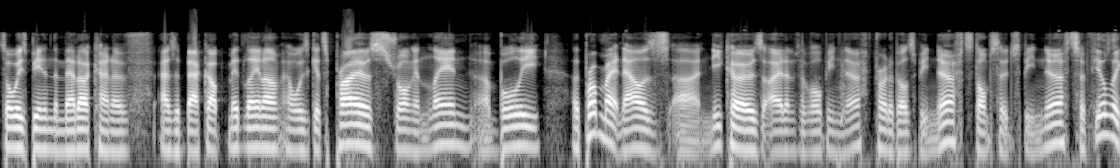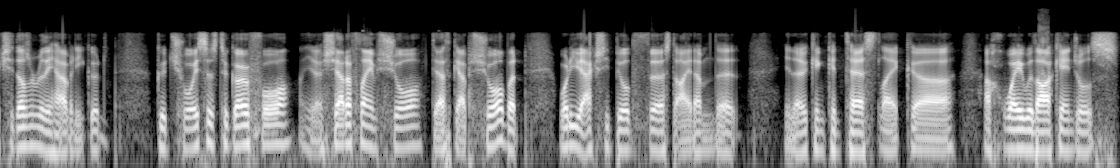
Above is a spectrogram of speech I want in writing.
it's always been in the meta kind of as a backup mid laner. Always gets priors, strong in lane, uh, bully. The problem right now is uh, Neeko's items have all been nerfed. Protobelt's been nerfed. Stormsurge's been nerfed. So it feels like she doesn't really have any good good choices to go for. You know, Shadow Flame, sure. Deathcap, sure. But what do you actually build first item that you know, can contest like uh, a Hwei with Archangels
